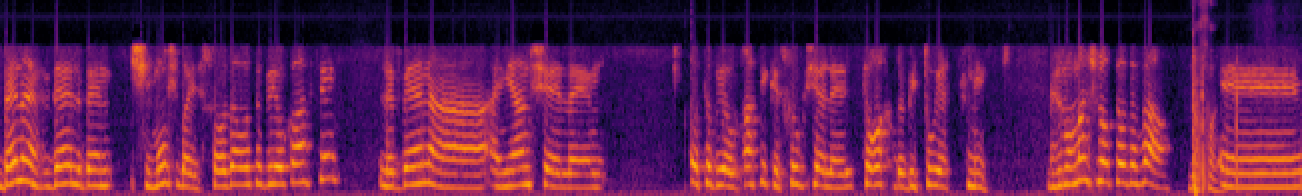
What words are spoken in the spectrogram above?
בין ההבדל בין שימוש ביסוד האוטוביוגרפי לבין העניין של אה, אוטוביוגרפי כסוג של אה, צורך בביטוי עצמי. וזה ממש לא אותו דבר. נכון. אה,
